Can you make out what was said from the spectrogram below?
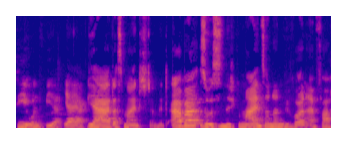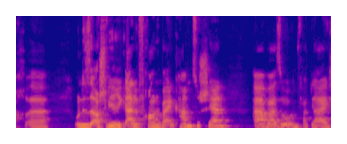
Die und wir. Ja, ja, klar. ja, das meinte ich damit. Aber so ist es nicht gemeint, sondern wir wollen einfach, äh, und es ist auch schwierig, alle Frauen über einen Kamm zu scheren, aber so im Vergleich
